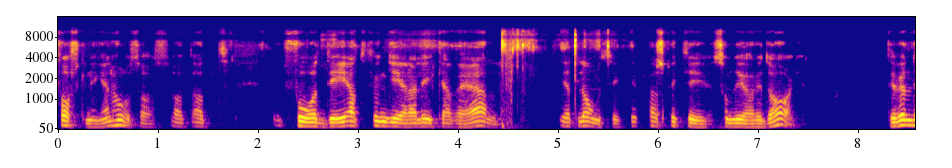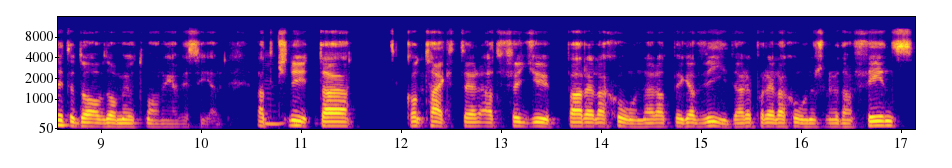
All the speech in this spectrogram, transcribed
forskningen hos oss. Att, att, få det att fungera lika väl i ett långsiktigt perspektiv som det gör idag. Det är väl lite av de utmaningar vi ser. Att mm. knyta kontakter, att fördjupa relationer, att bygga vidare på relationer som redan finns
